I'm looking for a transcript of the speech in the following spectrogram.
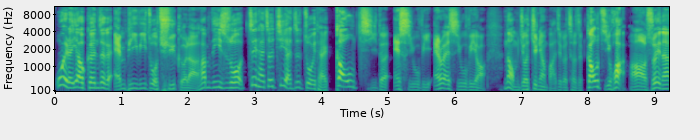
为了要跟这个 MPV 做区隔啦，他们的意思说，这台车既然是做一台高级的 SUV、LSUV 哦，那我们就尽量把这个车子高级化啊、哦。所以呢，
